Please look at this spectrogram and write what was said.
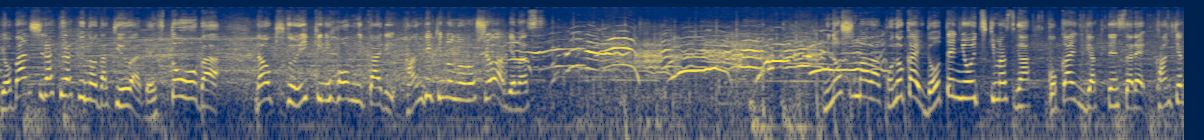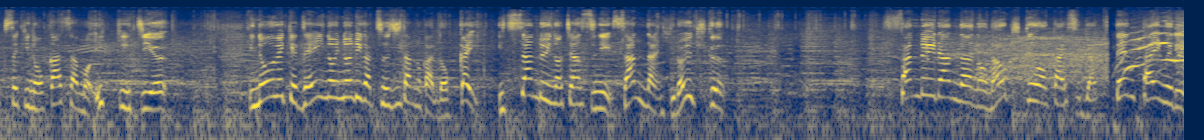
4番白倉君の打球はレフトオーバー。直樹君一気にホームに帰り反撃ののろしを上げます。美濃島はこの回同点に追いつきますが5回に逆転され観客席のお母さんも一喜一憂。井上家全員の祈りが通じたのか6回1、3塁のチャンスに三男博之君。三塁ランナーの直樹君を返す逆転タイムリー。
